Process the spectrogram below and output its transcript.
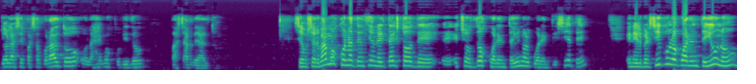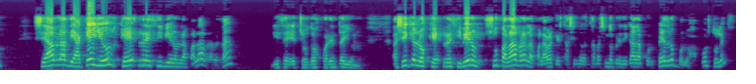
yo las he pasado por alto o las hemos podido pasar de alto. Si observamos con atención el texto de eh, Hechos 2, 41 al 47, en el versículo 41 se habla de aquellos que recibieron la palabra, ¿verdad? Dice Hechos 2, 41. Así que los que recibieron su palabra, la palabra que está siendo, estaba siendo predicada por Pedro, por los apóstoles,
